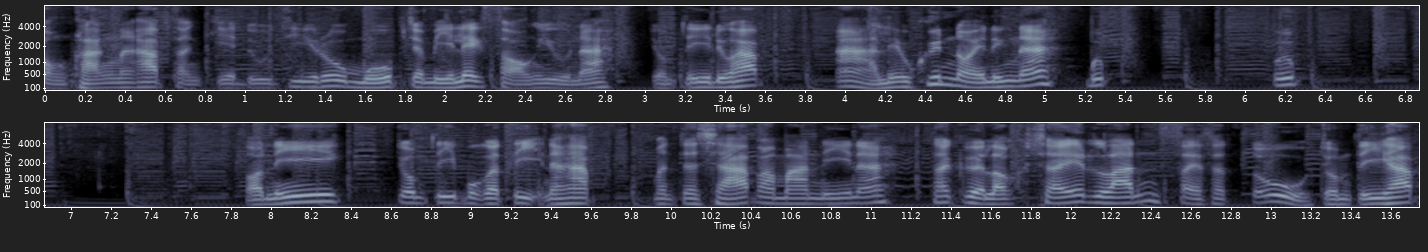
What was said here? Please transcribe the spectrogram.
2 ครั้งนะครับ สังเกตดูที่รูปมูฟจะมีเลข 2 อยู่นะโจมตีดูครับ อ่าเร็วขึ้นหน่อยนึงนะปึ๊บปึ๊บ ตอนนี้โจมตีปกตินะครับ มันจะช้าประมาณนี้นะ ถ้าเกิดเราใช้ลันใส่ศัตรูโจมตีครับ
